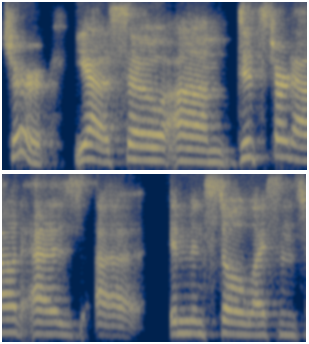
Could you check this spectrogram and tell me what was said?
Sure. Yeah. So um, did start out as uh, am still a licensed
